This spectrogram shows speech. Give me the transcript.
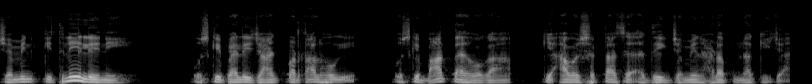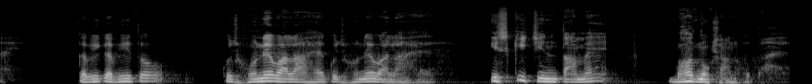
ज़मीन कितनी लेनी, उसकी पहली जाँच पड़ताल होगी, उसके बाद तय होगा कि आवश्यकता से अधिक ज़मीन हड़प न की जाए। कभी कभी तो कुछ होने वाला है, कुछ होने वाला है, इसकी चिंता में बहुत नुकसान होता है।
